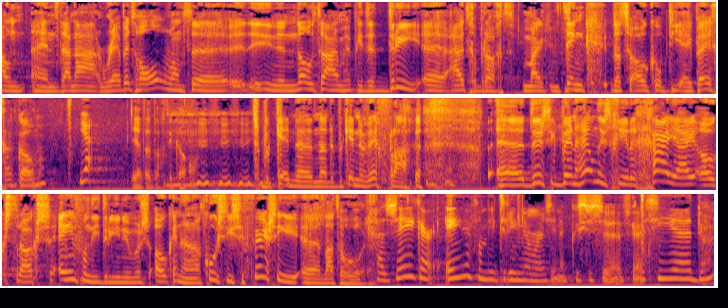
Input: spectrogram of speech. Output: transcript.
Down. En daarna Rabbit Hole. Want uh, in no time heb je er drie uh, uitgebracht. Maar ik denk dat ze ook op die EP gaan komen. Ja. Ja, dat dacht ik al. bekende, naar de bekende weg vragen. Uh, dus ik ben heel nieuwsgierig. Ga jij ook straks een van die drie nummers ook in een akoestische versie uh, laten horen? Ik ga zeker één van die drie nummers in een akoestische versie uh, doen.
